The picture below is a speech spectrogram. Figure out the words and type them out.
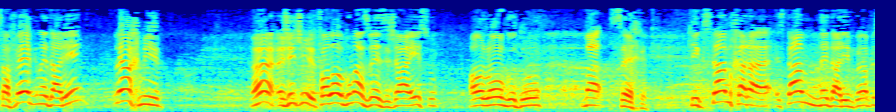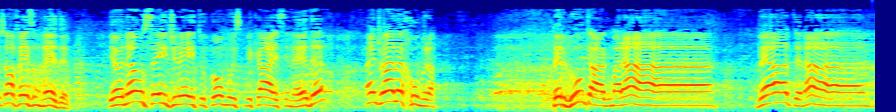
Safek Nedarim Leachmir. É, a gente falou algumas vezes já isso ao longo do Masechet. Que Stam, Nedarim, quando a pessoa fez um Neder, e eu não sei direito como explicar esse Neder, a gente vai ler Humra. Pergunta a Agmará, Ve'atenan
